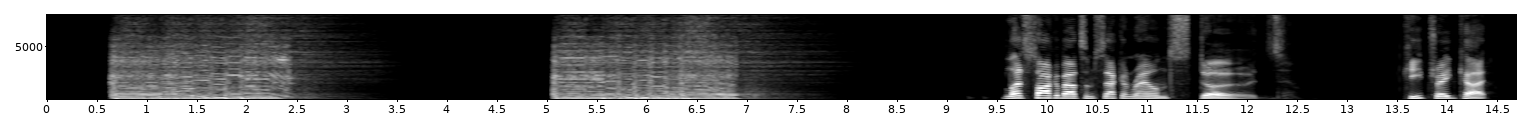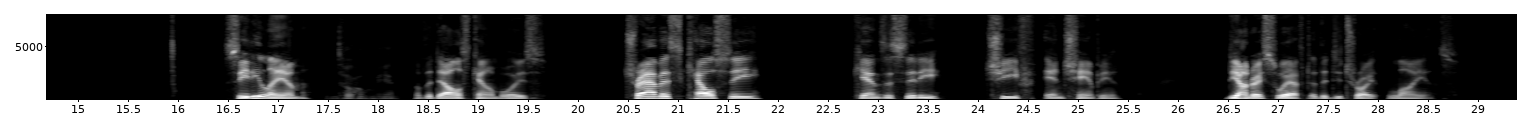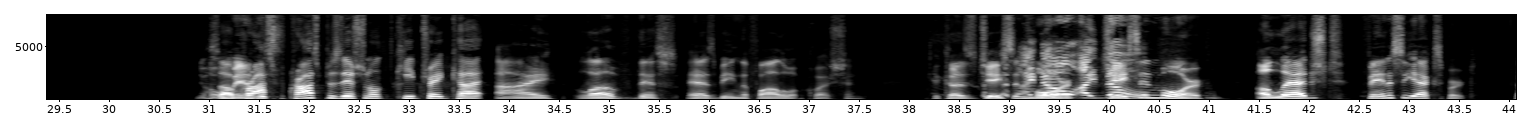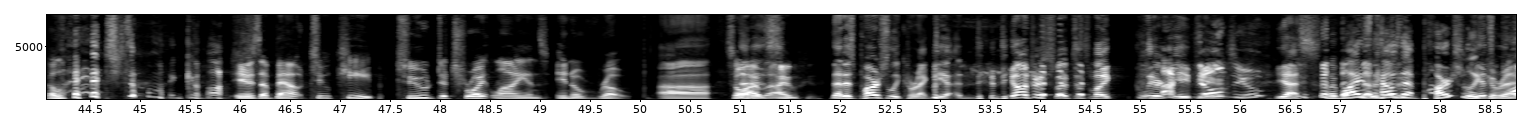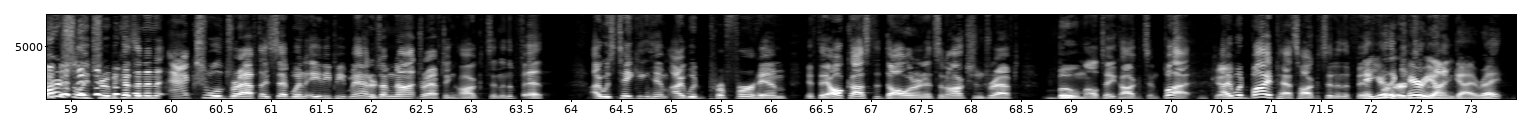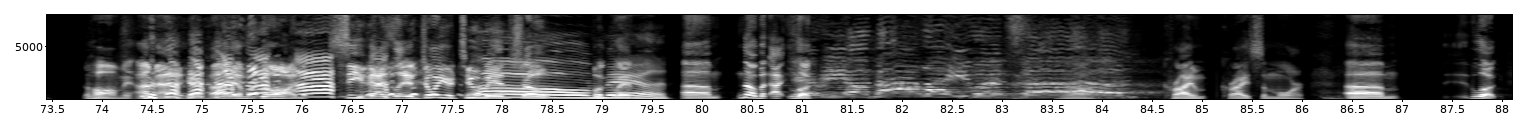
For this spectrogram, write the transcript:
Let's talk about some second round studs. Keep trade cut. CeeDee Lamb Oh man. of the Dallas Cowboys. Travis Kelce, Kansas City Chief and Champion. DeAndre Swift of the Detroit Lions. Oh, so man, cross this- cross positional keep trade cut. I love this as being the follow up question because Jason I Moore, know, I know. Jason Moore, alleged fantasy expert, Alleged. Oh my gosh. is about to keep two Detroit Lions in a row. Uh, So that I, is- I, that is partially correct. De- DeAndre Swift is my clear I keep. here. told you. Yes. Wait, why is That is how is true. that partially correct? It's correct? partially true because in an actual draft, I said when ADP matters, I'm not drafting Hockenson in the fifth. I was taking him. I would prefer him if they all cost a dollar and it's an auction draft. Boom, I'll take Hockenson. But Okay. I would bypass Hockenson in the fifth. now you're the carry on guy, right? Oh man, I'm out of here. I am gone. See you guys later. Enjoy your two man oh, show, Bookland. man. Um, no, but I look. Cry cry some more. Um, look,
